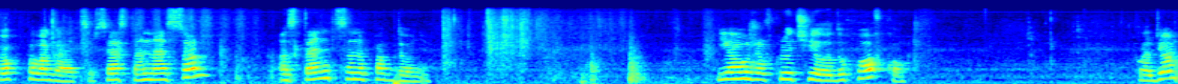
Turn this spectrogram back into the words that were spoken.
сколько полагается. Вся остальная соль останется на поддоне. Я уже включила духовку. Кладем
